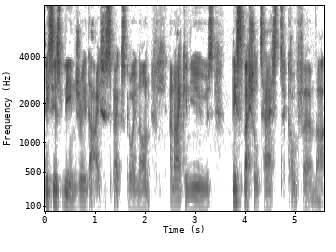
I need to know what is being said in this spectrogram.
This is the injury that I suspect is going on, and I can use this special test to confirm that.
